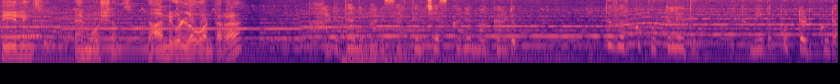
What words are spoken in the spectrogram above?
ఫీలింగ్స్ ఎమోషన్స్ దాన్ని కూడా లవ్ అంటారా? ఆడదాని మనసు అర్థం చేసుకునే మగాడు ఇంతవరకు పుట్టలేదు. ఇక మీద పుట్టడు కూడా.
